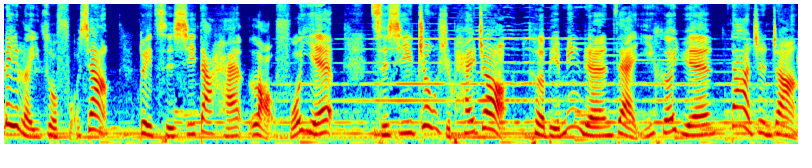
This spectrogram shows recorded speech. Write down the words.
立了一座佛像，对慈禧大喊“老佛爷”。慈禧重视拍照，特别命人在颐和园大阵仗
